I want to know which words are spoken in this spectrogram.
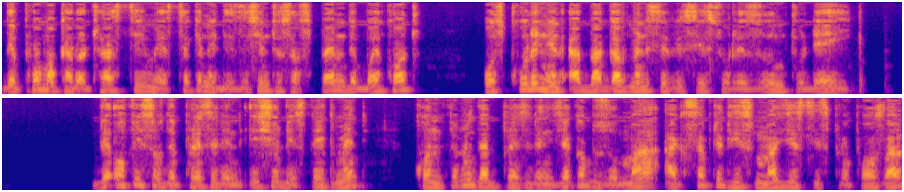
The Pro Makhado Task team has taken a decision to suspend the boycott for schooling and other government services to resume today. The Office of the President issued a statement confirming that President Jacob Zuma accepted His Majesty's proposal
